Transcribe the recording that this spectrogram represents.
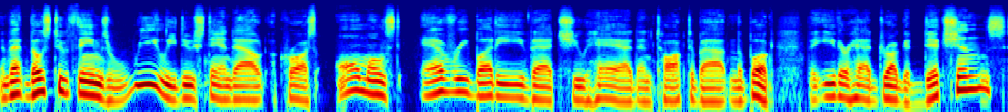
and that those two themes really do stand out across almost everybody that you had and talked about in the book. They either had drug addictions,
